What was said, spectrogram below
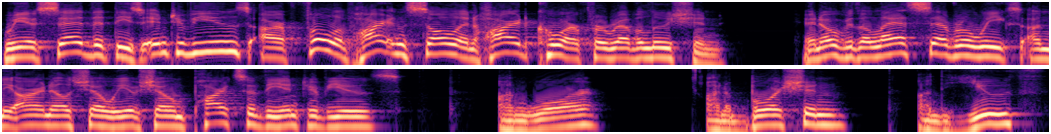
We have said that these interviews are full of heart and soul and hardcore for revolution. And over the last several weeks on the RNL show, we have shown parts of the interviews on war, on abortion, on the youth,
